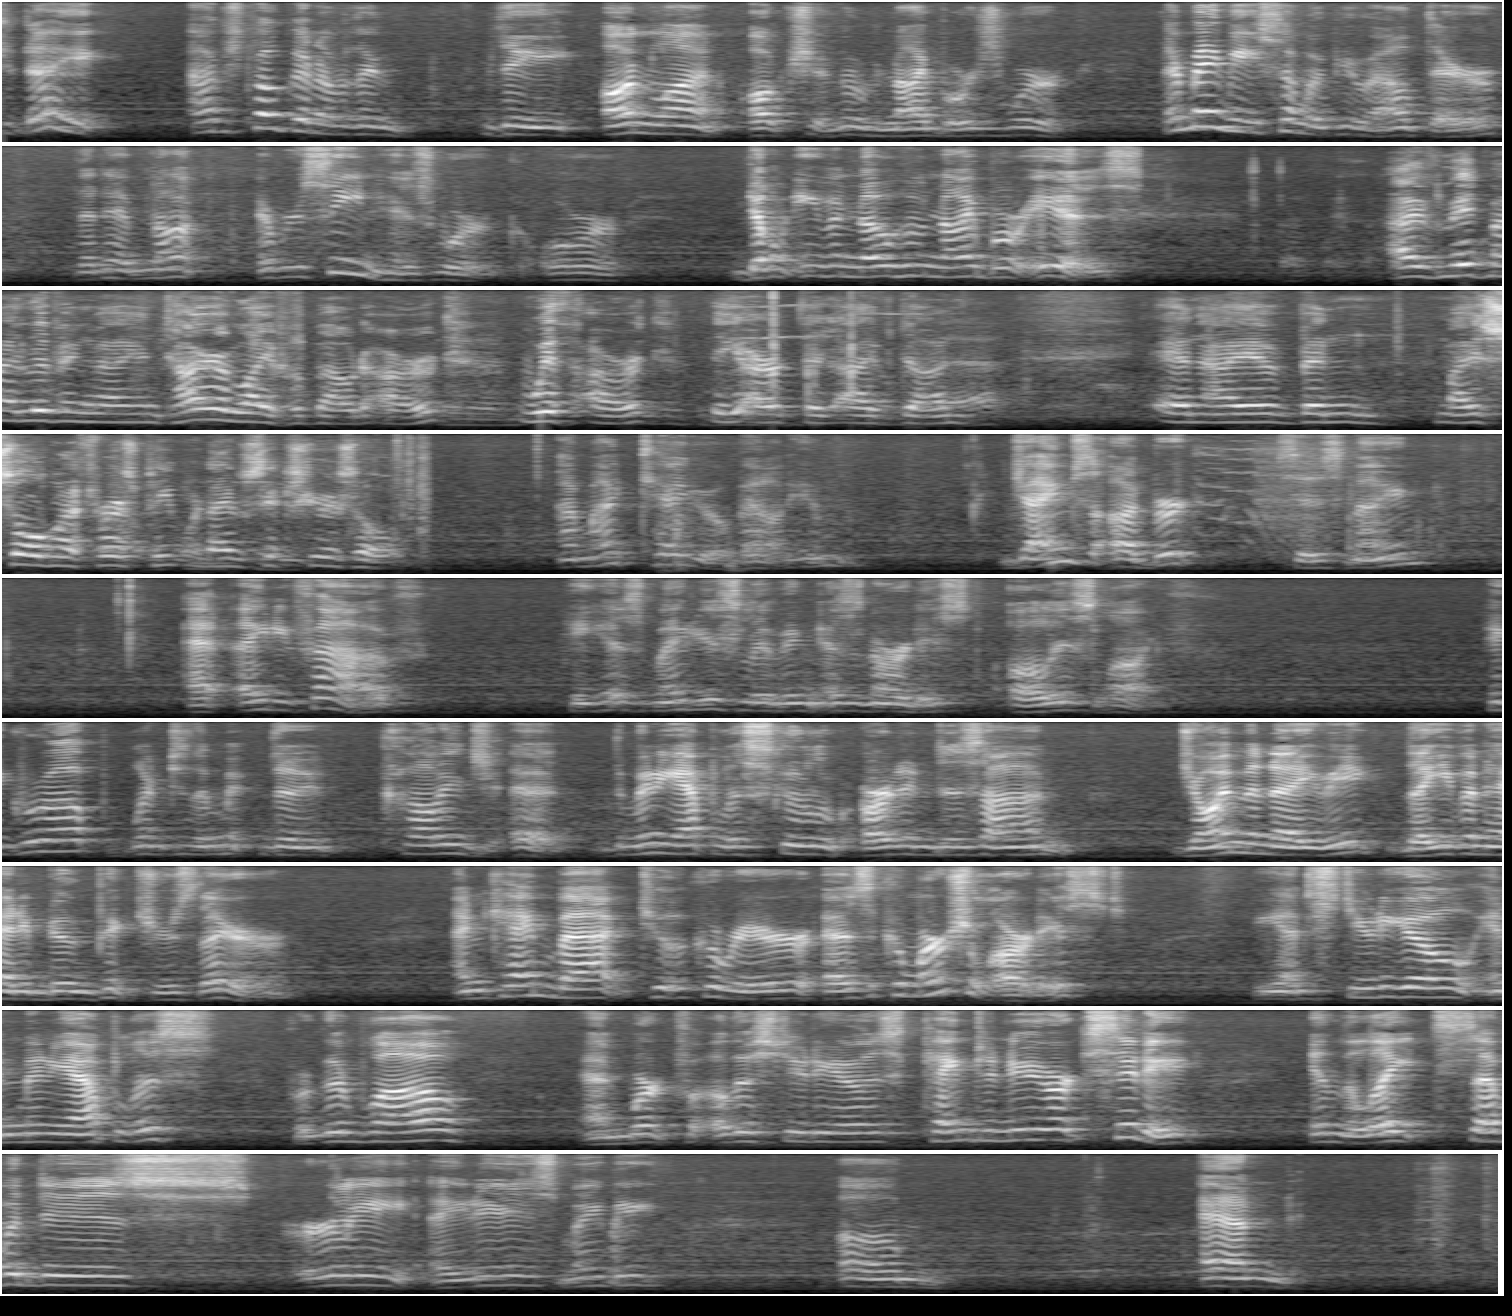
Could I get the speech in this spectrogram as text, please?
today I've spoken of the, the online auction of Nybor's work. There may be some of you out there that have not ever seen his work or don't even know who Nybor is. I've made my living my entire life about art, with art, the art that I've done. And I have been, I sold my first piece when I was six years old. I might tell you about him. James Odbert is his name. At 85, he has made his living as an artist all his life. He grew up, went to the, the college at the Minneapolis School of Art and Design, joined the Navy, they even had him doing pictures there, and came back to a career as a commercial artist. He had a studio in Minneapolis for a good while and worked for other studios, came to New York City in the late 70s, early 80s maybe, um, and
